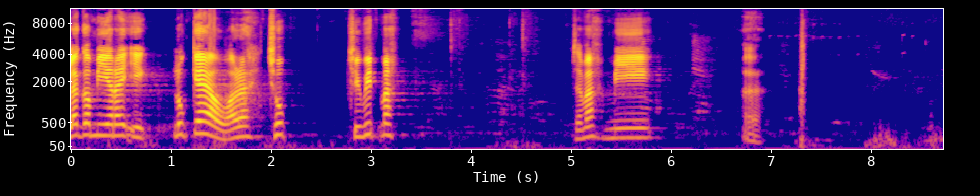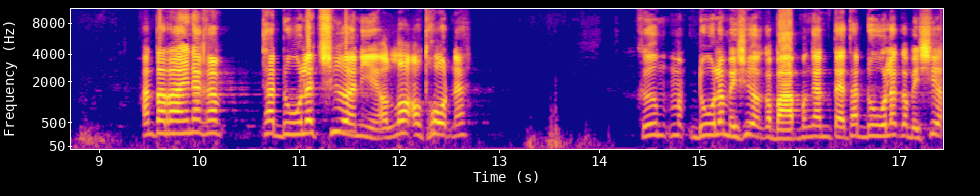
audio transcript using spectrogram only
แล้วก็มีอะไรอีกลูกแก้วอะไรชุบชีวิตไหมใช่ไหมมี เอออันตรายนะครับ ถ้าดูและเชื่อเนี่ยอัลลอฮ์เอาโทษนะ คือดูแล้วไม่เชื่อก็บาปเหมือนกัน แต่ถ้าดูแล้วก็ไปเชื่อ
